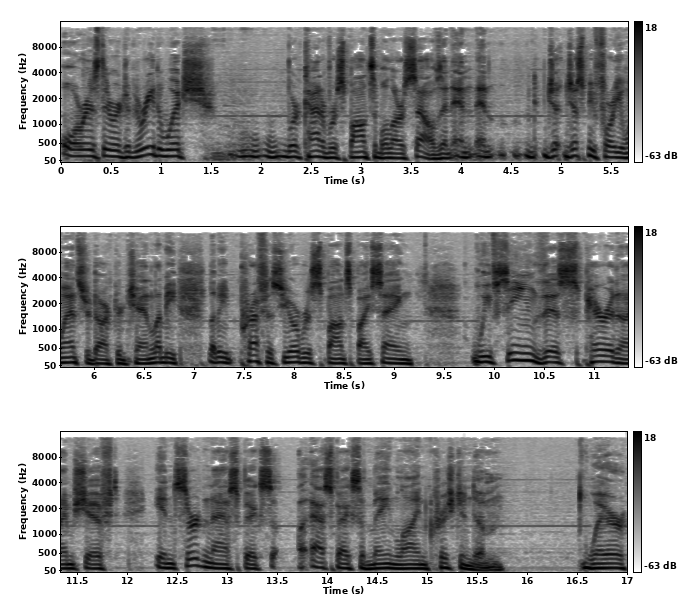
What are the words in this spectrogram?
Or is there a degree to which we're kind of responsible ourselves? And, and, and j- just before you answer, Dr. Chen, let me, let me preface your response by saying we've seen this paradigm shift in certain aspects, aspects of mainline Christendom where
